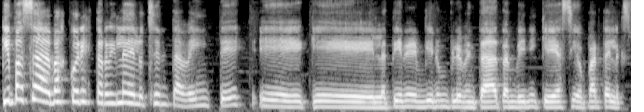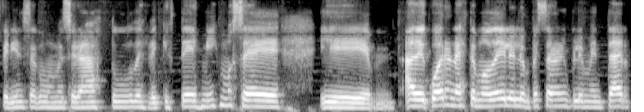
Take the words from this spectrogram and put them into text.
¿Qué pasa además con esta regla del 80-20 eh, que la tienen bien implementada también y que ha sido parte de la experiencia, como mencionabas tú, desde que ustedes mismos se eh, adecuaron a este modelo y lo empezaron a implementar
